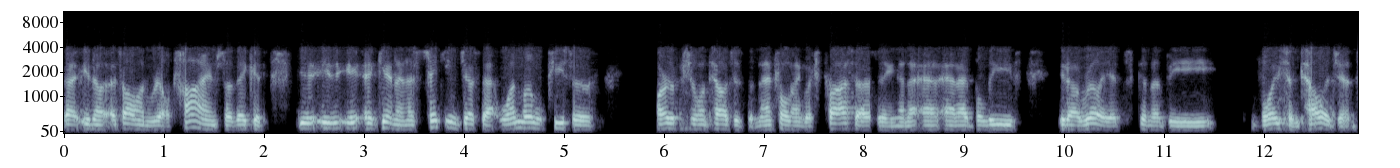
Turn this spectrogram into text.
that you know it's all in real time, so they could you, you, again, and it's taking just that one little piece of artificial intelligence, the natural language processing, and and, and I believe you know really it's going to be voice intelligence.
